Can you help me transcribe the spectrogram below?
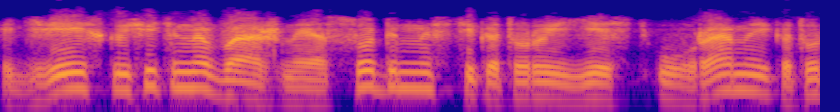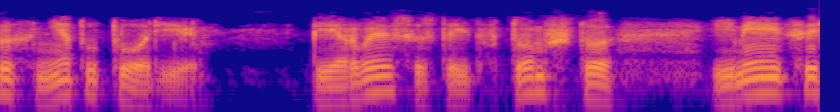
две исключительно важные особенности, которые есть у урана и которых нет у тория. Первая состоит в том, что имеется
